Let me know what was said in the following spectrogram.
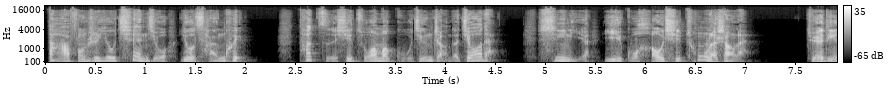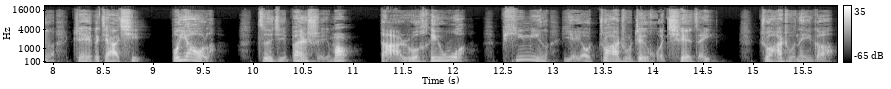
大冯是又歉疚又惭愧，他仔细琢磨古警长的交代，心里一股豪气冲了上来，决定这个假期不要了，自己扮水猫打入黑窝，拼命也要抓住这伙窃贼，抓住那个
